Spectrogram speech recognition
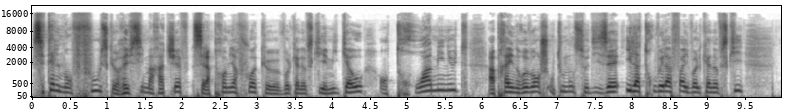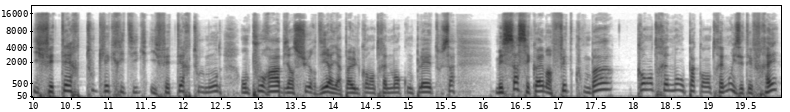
c'est tellement fou ce que réussit Marachev. C'est la première fois que Volkanovski est mis KO en 3 minutes après une revanche où tout le monde se disait il a trouvé la faille Volkanovski. Il fait taire toutes les critiques, il fait taire tout le monde. On pourra bien sûr dire il n'y a pas eu le camp d'entraînement complet, tout ça. Mais ça, c'est quand même un fait de combat. Camp d'entraînement ou pas camp d'entraînement, ils étaient frais.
